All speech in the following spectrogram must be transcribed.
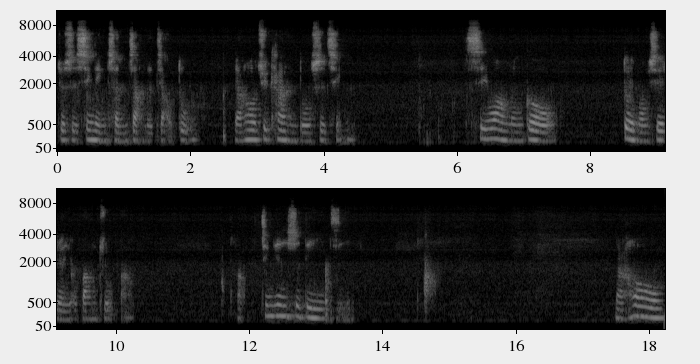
就是心灵成长的角度，然后去看很多事情。希望能够对某些人有帮助吧。好，今天是第一集，然后，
